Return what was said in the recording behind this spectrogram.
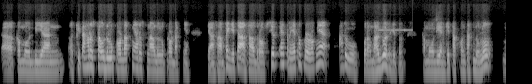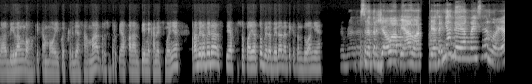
uh, kemudian uh, kita harus tahu dulu produknya, harus kenal dulu produknya. Jangan sampai kita asal dropship, eh ternyata produknya, aduh kurang bagus gitu. Kemudian kita kontak dulu bilang bahwa kita mau ikut kerjasama terus seperti apa nanti mekanismenya. Karena beda-beda setiap supplier tuh beda-beda nanti ketentuannya sudah terjawab ya luar biasa. Ini ada yang raise hand loh ya.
